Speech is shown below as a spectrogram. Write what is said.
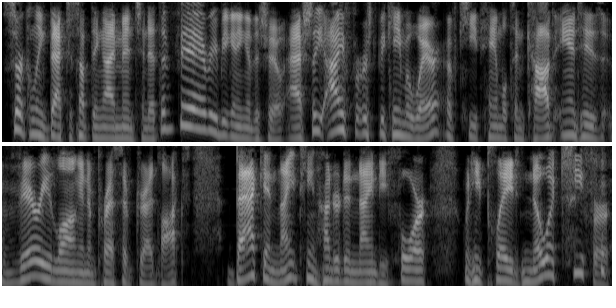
circling back to something I mentioned at the very beginning of the show, Ashley, I first became aware of Keith Hamilton Cobb and his very long and impressive dreadlocks back in 1994 when he played Noah Keefer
